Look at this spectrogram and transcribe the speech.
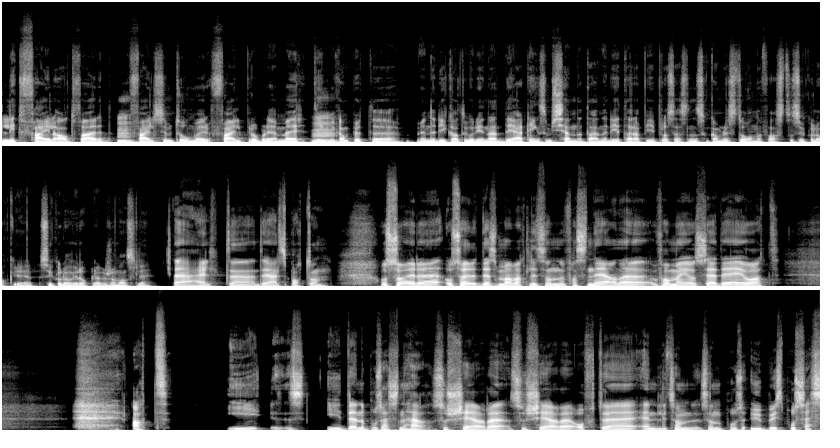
litt feil atferd, Mm. feil symptomer, feil problemer, ting Mm. vi kan putte under de kategoriene, det er ting som kjennetegner de terapiprosessene som kan bli stående fast, og psykologer, psykologer opplever som vanskelig. Det er helt, eh, det er helt spot on. Og så er, er det det som har vært litt sånn fascinerende for meg å se, det er jo at at i, i denne prosessen her, så skjer det, så skjer det ofte en litt sånn, sånn prosess, ubevisst prosess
